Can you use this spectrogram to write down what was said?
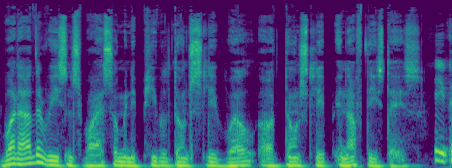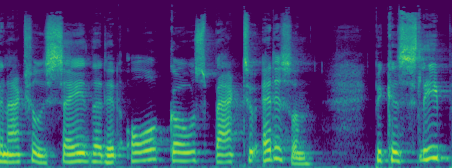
What are the reasons why so many people don't sleep well or don't sleep enough these days? You can actually say that it all goes back to Edison because sleep,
